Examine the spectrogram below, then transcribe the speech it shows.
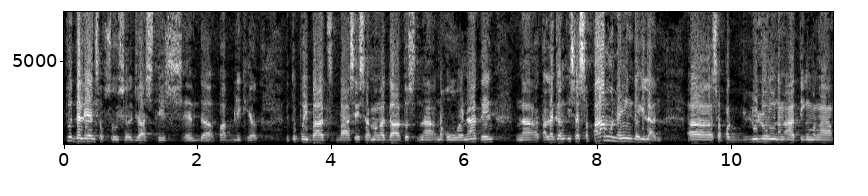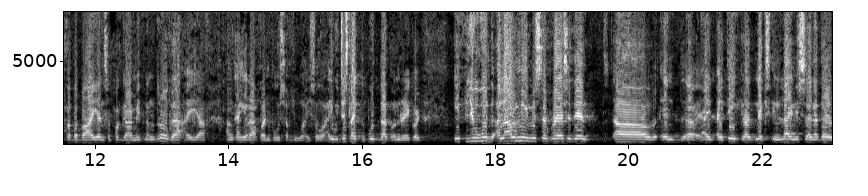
through the lens of social justice and uh, public health. Ito po'y base sa mga datos na nakuha natin na talagang isa sa pangunahing dahilan uh, sa paglulong ng ating mga kababayan sa paggamit ng droga ay uh, ang kahirapan po sa buhay. So I would just like to put that on record. If you would allow me, Mr. President, uh, and uh, I, I think uh, next in line is Senator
